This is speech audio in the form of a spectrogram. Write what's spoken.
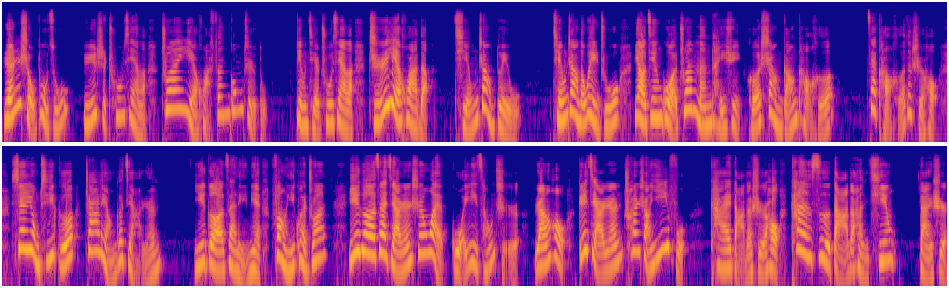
人手不足，于是出现了专业化分工制度。并且出现了职业化的廷杖队伍，廷杖的卫卒要经过专门培训和上岗考核。在考核的时候，先用皮革扎两个假人，一个在里面放一块砖，一个在假人身外裹一层纸，然后给假人穿上衣服。开打的时候，看似打得很轻，但是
